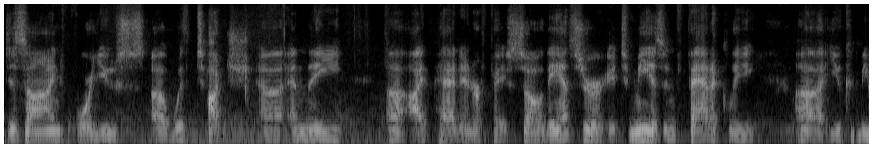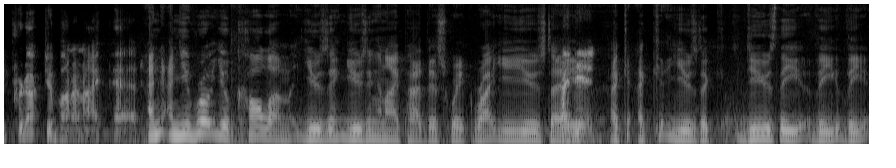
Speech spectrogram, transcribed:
designed for use uh, with touch uh, and the uh, iPad interface. So the answer to me is emphatically uh, you can be productive on an iPad. And and you wrote your column using using an iPad this week, right? You used a. I did. A, a, used a. Do you use the, the, the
